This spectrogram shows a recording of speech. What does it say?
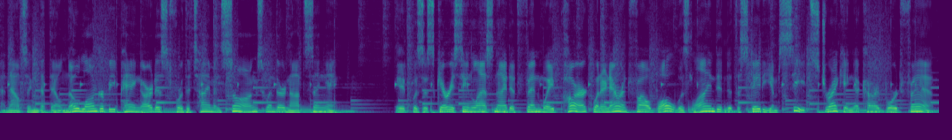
announcing that they'll no longer be paying artists for the time in songs when they're not singing. It was a scary scene last night at Fenway Park when an errant foul ball was lined into the stadium seats, striking a cardboard fan.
